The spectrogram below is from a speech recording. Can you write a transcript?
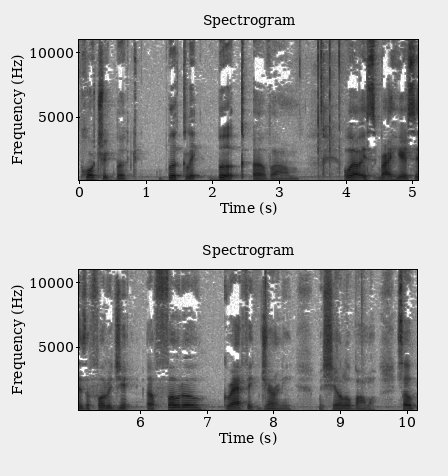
portrait book booklet book of um well it's right here it says a photo a photographic journey Michelle Obama. So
